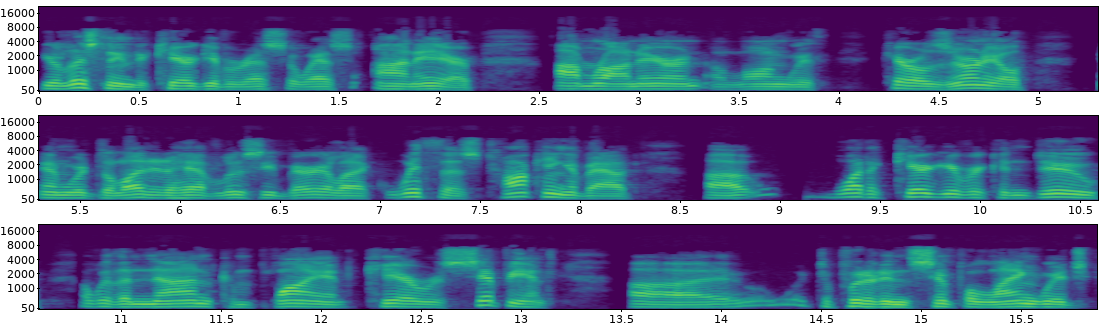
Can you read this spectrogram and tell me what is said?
You're listening to Caregiver SOS on air. I'm Ron Aaron, along with Carol Zernial, and we're delighted to have Lucy Barylak with us talking about uh, what a caregiver can do with a non-compliant care recipient. Uh, to put it in simple language,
